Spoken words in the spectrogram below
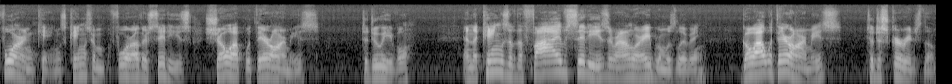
foreign kings, kings from four other cities, show up with their armies to do evil. And the kings of the five cities around where Abram was living go out with their armies to discourage them.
